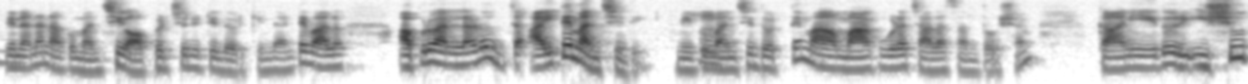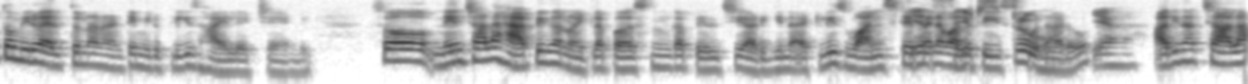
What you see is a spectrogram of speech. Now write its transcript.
నేనన్నా నాకు మంచి ఆపర్చునిటీ దొరికింది. అంటే వాళ్ళు అప్పుడు అన్నాడు "జ- అయితే మంచిది. మీకు Hmm. మంచి దొరికితే మా మాకు కూడా చాలా సంతోషం. కానీ ఏదో ఇష్యూతో మీరు వెళ్తున్నారంటే మీరు ప్లీజ్ హైలైట్ చేయండి. సో నేను చాలా హ్యాపీగా ఉన్నాను ఇట్లా పర్సనల్గా పిలిచి అడిగిన అట్లీస్ట్ వన్ స్టెప్ అయినా వాళ్ళు తీసుకున్నారు. అది నాకు చాలా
